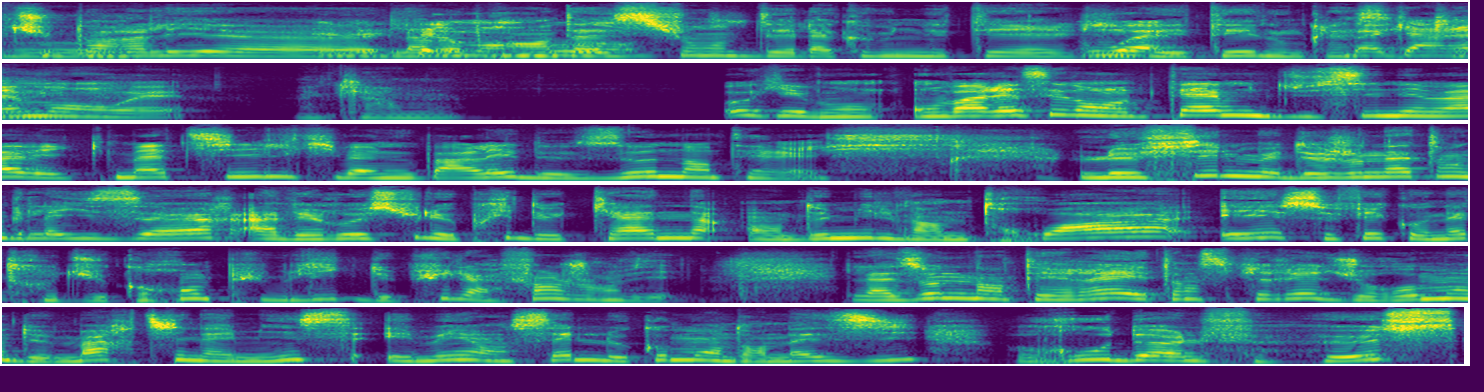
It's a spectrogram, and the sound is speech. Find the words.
tu parlais euh, de la représentation de la communauté LGBT, donc là, bah, carrément, ouais. clairement. Ok, bon, on va rester dans le thème du cinéma avec Mathilde qui va nous parler de Zone d'intérêt. Le film de Jonathan Glazer avait reçu le prix de Cannes en 2023 et se fait connaître du grand public depuis la fin janvier. La Zone d'intérêt est inspirée du roman de Martin Amis et met en scène le commandant nazi Rudolf Heuss,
